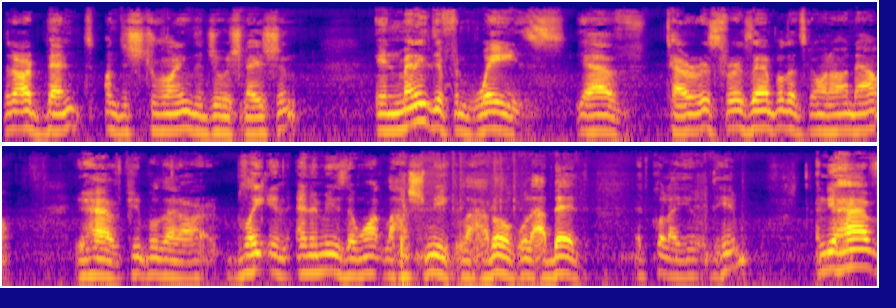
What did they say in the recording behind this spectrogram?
that are bent on destroying the Jewish nation in many different ways. You have terrorists, for example, that's going on now. You have people that are blatant enemies that want lahashmik, laharok, ulabed, et kol him. And you have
